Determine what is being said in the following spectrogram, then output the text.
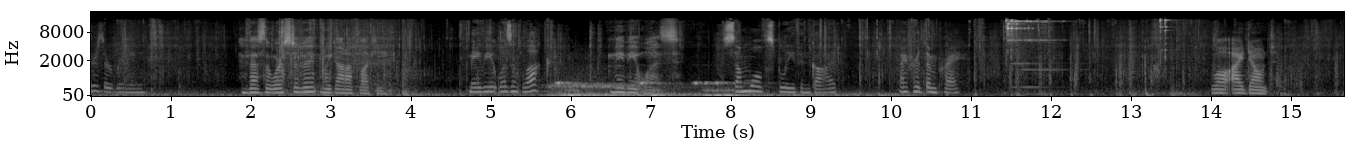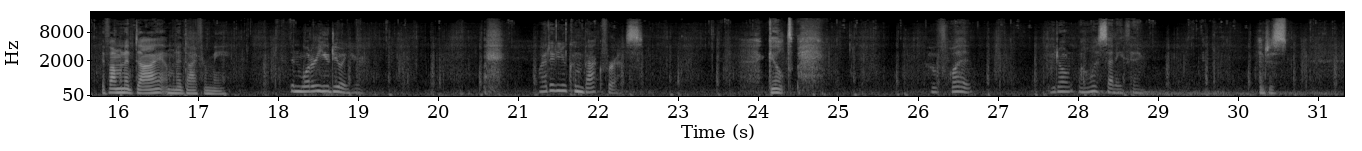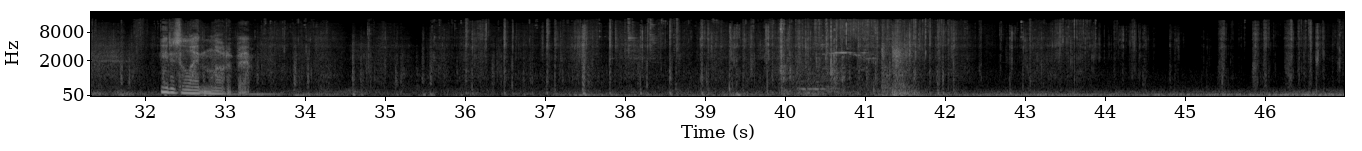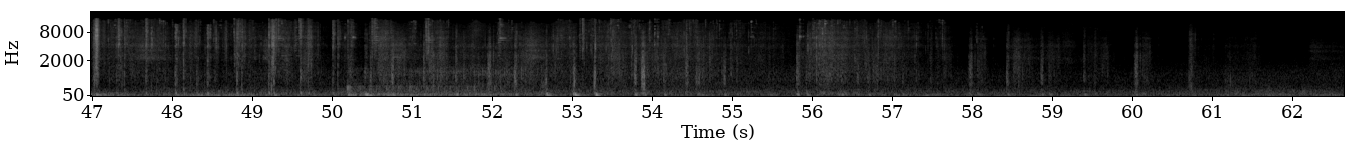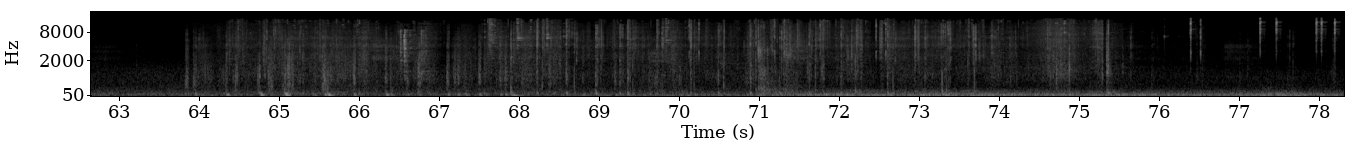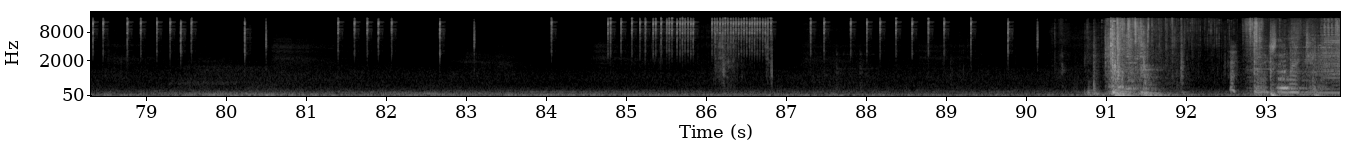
Ears are ringing. If that's the worst of it, we got off lucky. Maybe it wasn't luck. Maybe it was. Some wolves believe in God. I've heard them pray. Well, I don't. If I'm gonna die, I'm gonna die for me. Then what are you doing here? Why did you come back for us? Guilt. Of what? You don't owe us anything. I just needed to lighten the load a bit. Actually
